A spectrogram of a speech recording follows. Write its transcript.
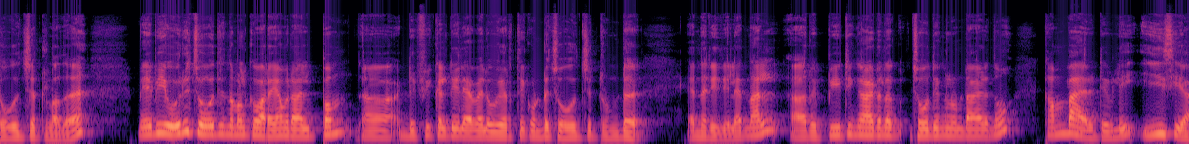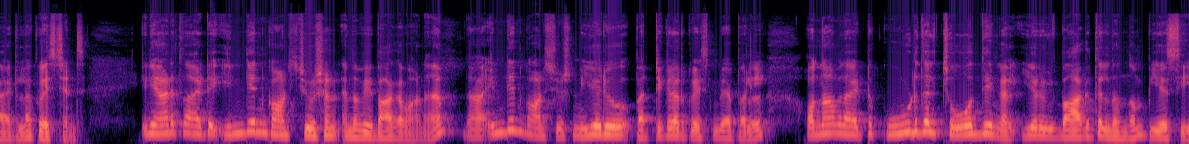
ചോദിച്ചിട്ടുള്ളത്. മേ ബി ഒരു ചോദ്യം നമുക്ക് പറയാം. ഒരല്പം ഡിഫിക്കൽട്ടി ലെവൽ ഉയർത്തിക്കൊണ്ട് ചോദിച്ചിട്ടുണ്ട് എന്ന രീതിയിൽ. എന്നാൽ റിപ്പീറ്റിംഗ് ആയിട്ടുള്ള ചോദ്യങ്ങളുണ്ടായിരുന്നു. കമ്പാരിറ്റീവ്ലി ഈസി ആയിട്ടുള്ള ക്വസ്റ്റ്യൻസ് ഇനി അടുത്തതായിട്ട് ഇന്ത്യൻ കോൺസ്റ്റിറ്റ്യൂഷൻ എന്ന വിഭാഗമാണ്. ഇന്ത്യൻ കോൺസ്റ്റിറ്റ്യൂഷൻ ഈ ഒരു പർട്ടിക്കുലർ ക്വസ്റ്റ്യൻ പേപ്പറിൽ ഒന്നാമതായിട്ട് കൂടുതൽ ചോദ്യങ്ങൾ ഈ ഒരു വിഭാഗത്തിൽ നിന്നും പി എസ് സി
